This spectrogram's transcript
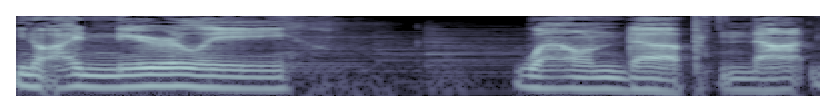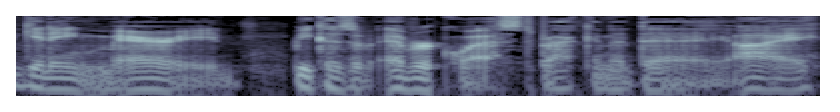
you know, I nearly wound up not getting married because of EverQuest back in the day. I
